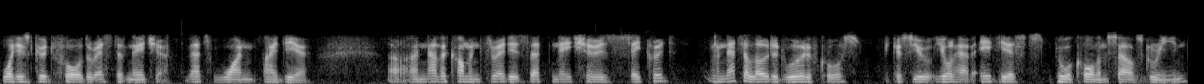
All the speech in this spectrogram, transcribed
what is good for the rest of nature. That's one idea. Uh, another common thread is that nature is sacred, and that's a loaded word, of course, because you, you'll have atheists who will call themselves green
